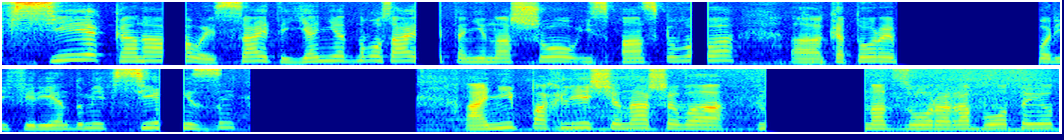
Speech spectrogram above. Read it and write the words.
Все каналы, сайты, я ни одного сайта не нашел испанского, а, который по референдуме, все они похлеще нашего надзора работают.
